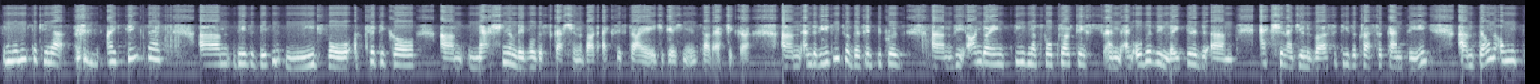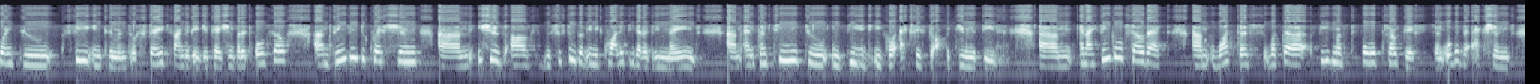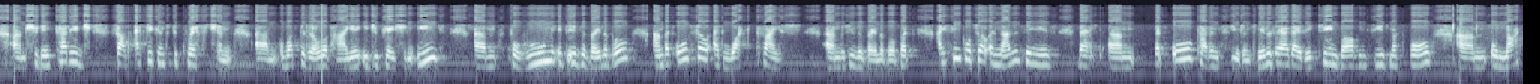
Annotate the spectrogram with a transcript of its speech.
Good morning, Sakina. I think that um, there's a definite need for a critical um, national level discussion about access to higher education in South Africa. Um, and the reason for this is because um, the ongoing fees must protests and, and all the related um, action at universities across the country um, don't only point to fee increments or state-funded education, but it also brings into question the issues of the systems of inequality that have remained um, and continue to impede equal access to opportunities. Um, and I think also that um, what this, what the Fees Must Fall protests and all of the actions um, should encourage South Africans to question um, what the role of higher education is, um, for whom it is available, but also at what price um, this is available. But I think also another thing is that um, that all current students, whether they are directly involved in fees must fall um, or not,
